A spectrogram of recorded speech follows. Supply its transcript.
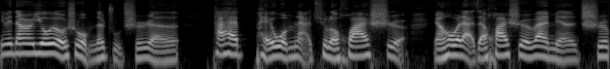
因为当时悠悠是我们的主持人。他还陪我们俩去了花市，然后我俩在花市外面吃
